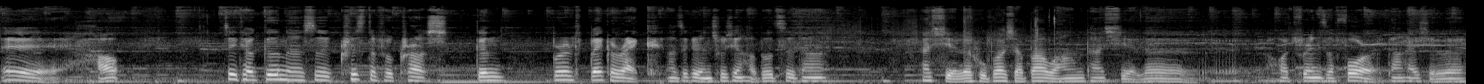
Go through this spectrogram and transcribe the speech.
哎，好，这条歌呢是 Christopher Cross 跟 Burt Bacharach 啊，这个人出现好多次，他他写了《虎豹小霸王》，他写了《What Friends Are For》，他还写了《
